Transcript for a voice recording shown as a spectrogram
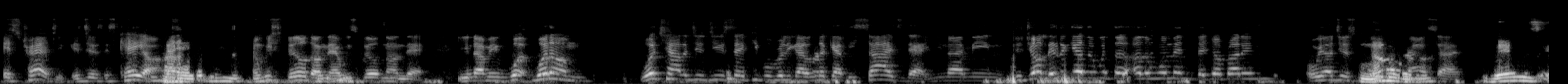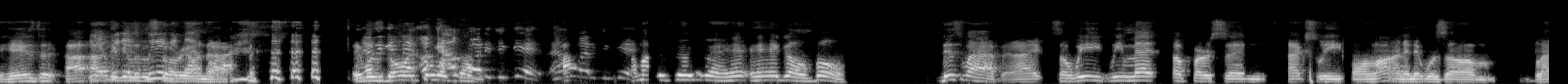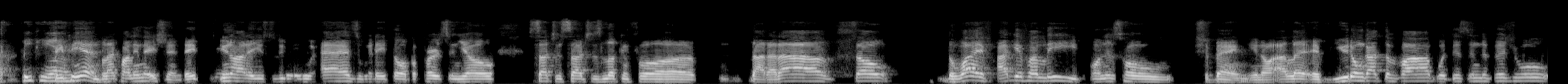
it's tragic. It's just it's chaos. And we spilled on that. We spilled on that. You know, what I mean, what what um. What challenges do you say people really got to look at besides that? You know what I mean? Did y'all live together with the other woman that y'all brought in? Or y'all just no. outside? Here's, here's the, I, yeah, I'll give you a little story on that. It was going that, Okay, how far did you get? How far did you get? I'm about to show you Here, here it goes. Boom. This what happened, right? So we we met a person actually online, and it was um Black BPN, BPN Black Poly Nation. They, you know how they used to do ads where they throw up a person, yo, such and such is looking for da da da. So the wife, I give her lead on this whole shebang. You know, I let if you don't got the vibe with this individual,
